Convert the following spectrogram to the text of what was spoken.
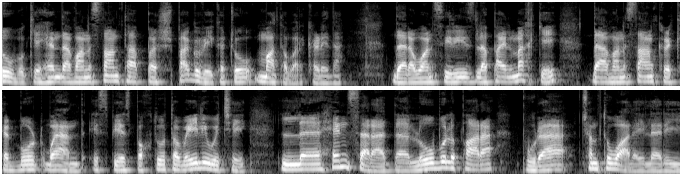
لوبو کې هند افغانستان ته په شپږ وکټو ماته ورکړې ده د روان سیریز له پیل مخکې د افغانستان کرکټ بورډ ویاند اس پی اس پښتو ته ویلي و چې له هند سره د لوبو لپاره پوره چمتووالی لري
